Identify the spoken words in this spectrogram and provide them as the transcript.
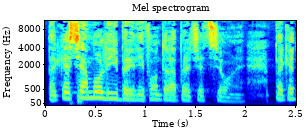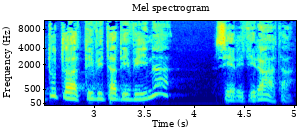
Perché siamo liberi di fronte alla percezione? Perché tutta l'attività divina si è ritirata.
